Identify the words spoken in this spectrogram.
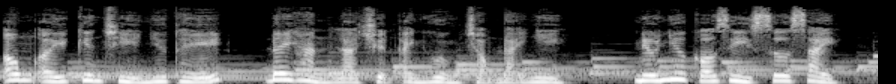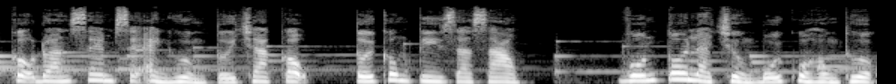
ông ấy kiên trì như thế, đây hẳn là chuyện ảnh hưởng trọng đại nhỉ. Nếu như có gì sơ sẩy, cậu đoán xem sẽ ảnh hưởng tới cha cậu, tới công ty ra sao. Vốn tôi là trưởng bối của Hồng Thược,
